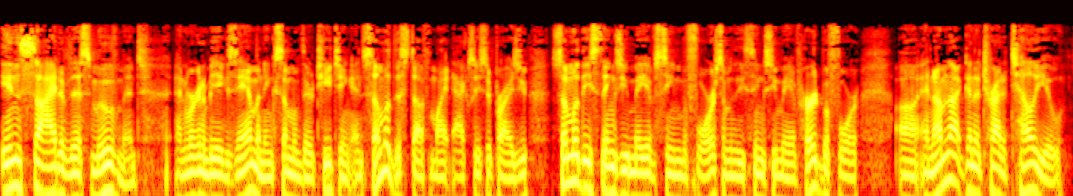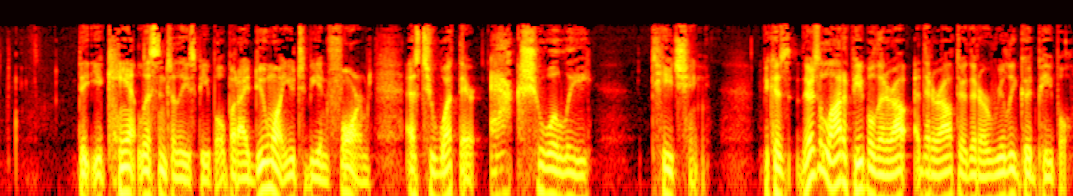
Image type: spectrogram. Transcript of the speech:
inside of this movement, and we're going to be examining some of their teaching. And some of this stuff might actually surprise you. Some of these things you may have seen before, some of these things you may have heard before. Uh, and I'm not going to try to tell you that you can't listen to these people, but I do want you to be informed as to what they're actually teaching. Because there's a lot of people that are out that are out there that are really good people.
